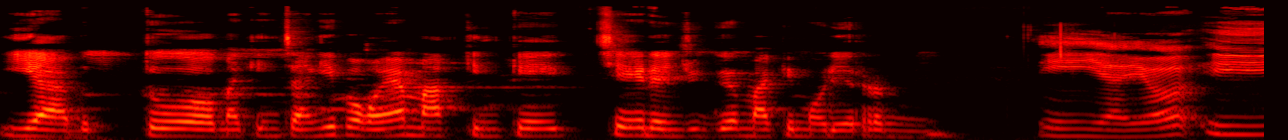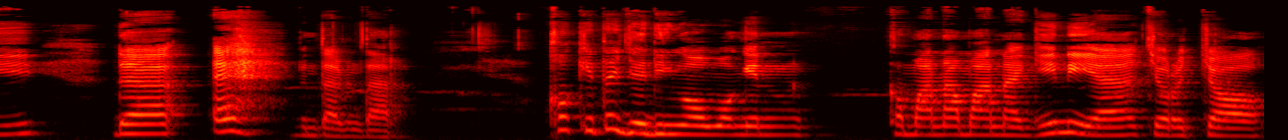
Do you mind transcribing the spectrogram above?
Iya, betul. Makin canggih pokoknya makin kece dan juga makin modern. Iya yo, i. Da, eh bentar-bentar. Kok kita jadi ngomongin ke mana-mana gini ya, curcol?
